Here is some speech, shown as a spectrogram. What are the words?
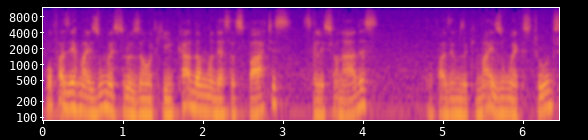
Vou fazer mais uma extrusão aqui em cada uma dessas partes selecionadas. Então fazemos aqui mais um extrude.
